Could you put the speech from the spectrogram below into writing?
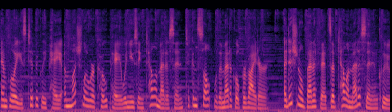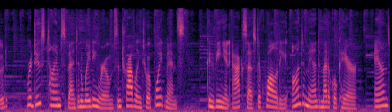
Employees typically pay a much lower copay when using telemedicine to consult with a medical provider. Additional benefits of telemedicine include reduced time spent in waiting rooms and traveling to appointments, convenient access to quality, on-demand medical care, and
